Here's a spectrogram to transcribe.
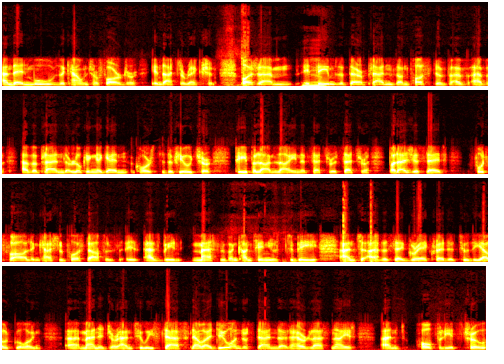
and then move the counter further in that direction. But um, yeah. it seems that there are plans An Post have, have, have, have a plan. They're looking again, of course, to the future, people online, etc., etc. But as you said, footfall in Cashel Post Office is, has been massive and continues to be. And to, as I said, great credit to the outgoing uh, manager and to his staff. Now, I do understand that I heard last night, and hopefully it's true,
